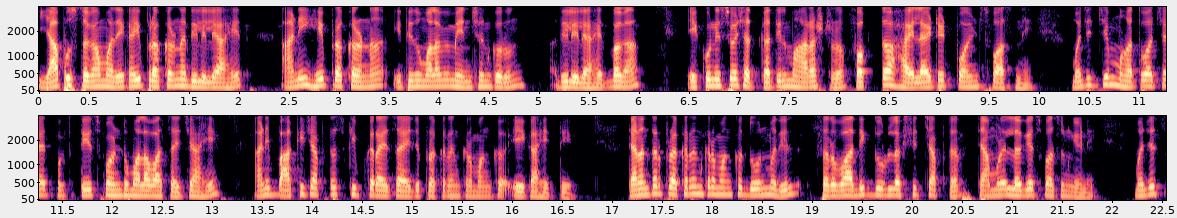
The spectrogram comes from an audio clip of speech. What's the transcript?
या पुस्तकामध्ये काही प्रकरणं दिलेली आहेत आणि हे प्रकरणं इथे तुम्हाला मी मेन्शन करून दिलेले आहेत. बघा एकोणीसव्या शतकातील महाराष्ट्र फक्त हायलायटेड पॉईंट्स वाचणे. म्हणजे जे महत्त्वाचे आहेत फक्त तेच पॉईंट तुम्हाला वाचायचे आहे आणि बाकी चॅप्टर स्किप करायचं आहे जे प्रकरण क्रमांक एक आहे ते. त्यानंतर प्रकरण क्रमांक दोनमधील सर्वाधिक दुर्लक्षित चॅप्टर त्यामुळे लगेच वाचून घेणे. म्हणजेच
